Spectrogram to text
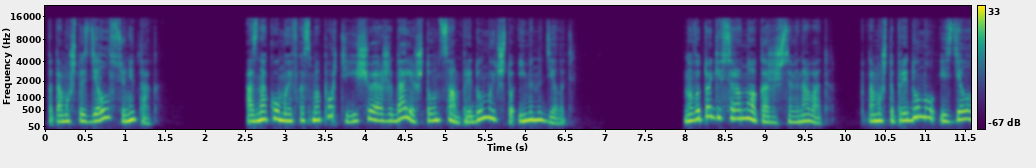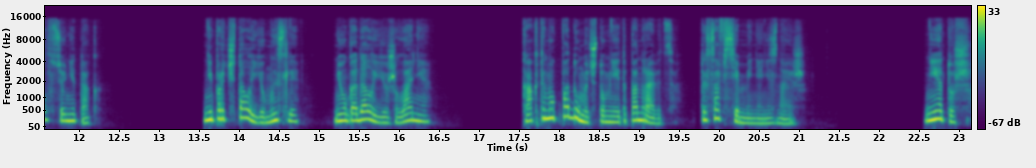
потому что сделал все не так а знакомые в космопорте еще и ожидали, что он сам придумает, что именно делать. Но в итоге все равно окажешься виноват, потому что придумал и сделал все не так. Не прочитал ее мысли, не угадал ее желания. Как ты мог подумать, что мне это понравится? Ты совсем меня не знаешь. Нет уж,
